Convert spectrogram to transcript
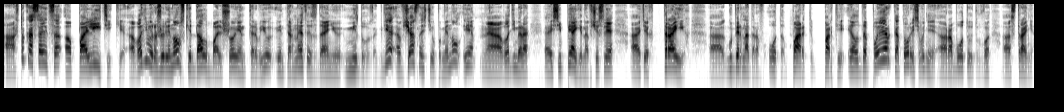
А, что касается а, политики, а, Владимир Жириновский дал большое интервью интернет-изданию «Медуза», где, в частности, упомянул и Владимира э, Сипягина в числе тех троих губернаторов от партии, ЛДПР, которые сегодня работают в стране.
